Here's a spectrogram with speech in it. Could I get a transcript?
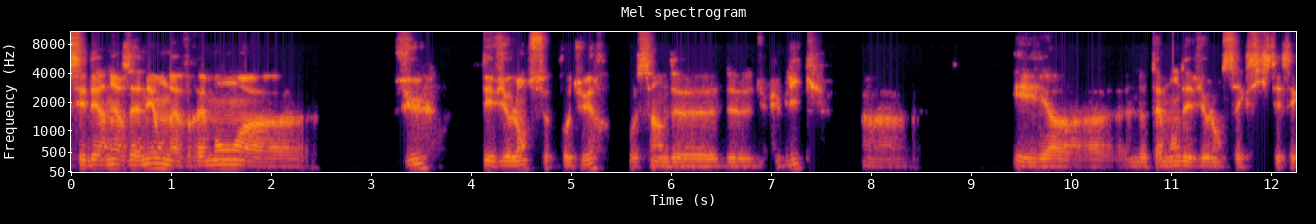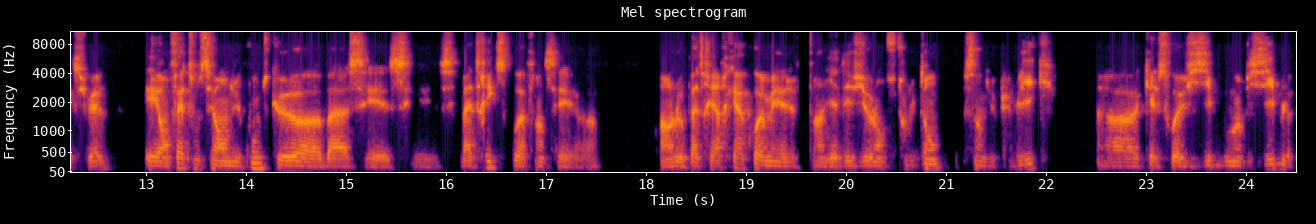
Ces dernières années, on a vraiment euh, vu des violences se produire au sein du public euh, et euh, notamment des violences sexistes et sexuelles. Et en fait, on s'est rendu compte que bah, c'est Matrix, quoi. Enfin, c'est le patriarcat, quoi. Mais il y a des violences tout le temps au sein du public, qu'elles soient visibles ou invisibles,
